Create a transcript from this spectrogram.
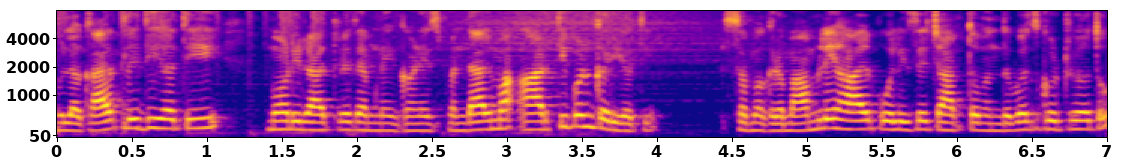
મુલાકાત લીધી હતી. મોડી રાત્રે તેમણે ગણેશ પંડાલમાં આરતી પણ કરી હતી. સમગ્ર મામલે હાલ પોલીસે ચાંપતો બંદોબસ્ત ગોઠવ્યો હતો.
